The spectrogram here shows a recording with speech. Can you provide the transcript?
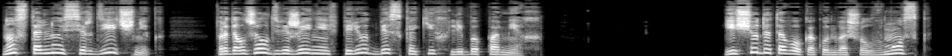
Но стальной сердечник — продолжал движение вперед без каких-либо помех. Еще до того, как он вошел в мозг,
